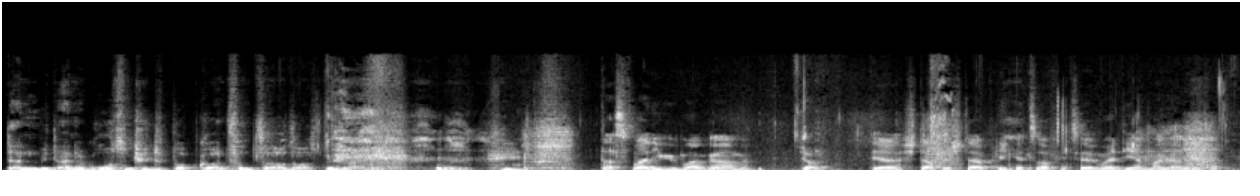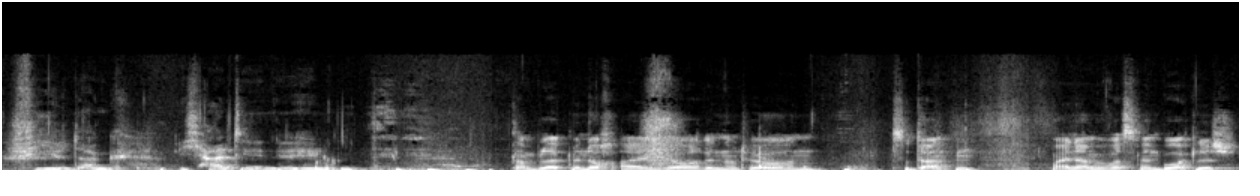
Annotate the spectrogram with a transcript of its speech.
dann mit einer großen Tüte Popcorn von zu Hause aus begleiten. Das war die Übergabe. Ja. Der Staffelstab liegt jetzt offiziell bei dir, Margareta. Vielen Dank. Ich halte ihn in den Händen. Dann bleibt mir noch allen Hörerinnen und Hörern zu danken. Mein Name war Sven Bortlisch.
